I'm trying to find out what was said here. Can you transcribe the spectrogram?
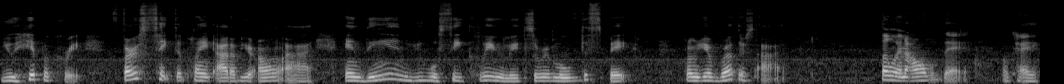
You hypocrite. First take the plank out of your own eye, and then you will see clearly to remove the speck from your brother's eye. So, in all of that, okay,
